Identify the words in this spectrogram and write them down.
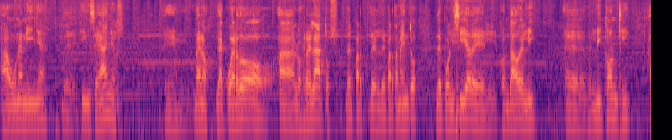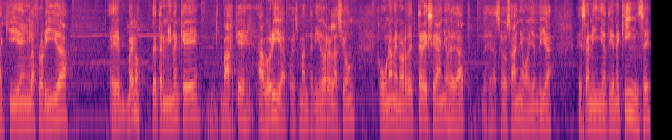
a una niña de 15 años. Em, bueno, de acuerdo a los relatos del, Departamento de Policía del Condado de Lee, eh, Lee County, aquí en la Florida, eh, bueno, determinan que Vázquez habría pues mantenido relación con una menor de 13 años de edad desde hace dos años. Hoy en día esa niña tiene 15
